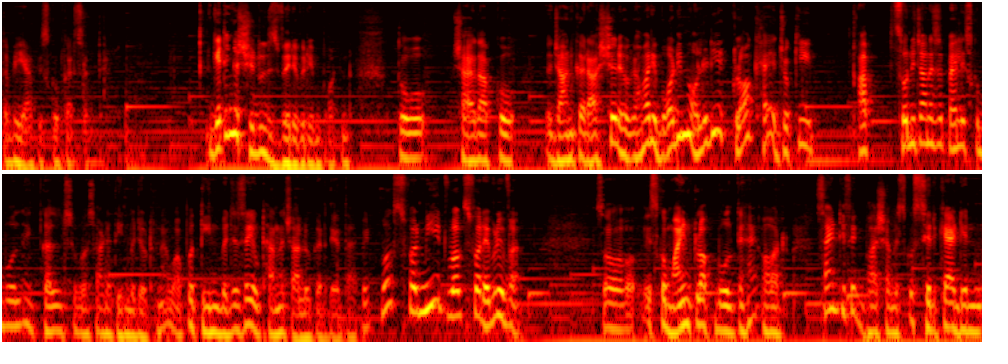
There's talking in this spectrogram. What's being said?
तभी आप इसको कर सकते हैं। Getting a schedule is very very important तो शायद आपको जानकर आश्चर्य होगा, हमारी बॉडी में ऑलरेडी एक क्लॉक है जो कि आप सोने जाने से पहले इसको बोल दें, कल सुबह साढ़े तीन बजे उठना है, वो आपको तीन बजे से उठाना चालू कर देता है। It works for me it works for everyone so इसको माइंड क्लॉक बोलते हैं और साइंटिफिक भाषा में इसको सिरकैडियन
